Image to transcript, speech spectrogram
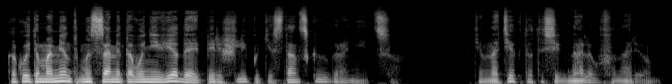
В какой-то момент мы, сами того не ведая, перешли пакистанскую границу. темноте кто-то сигналил фонарем.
